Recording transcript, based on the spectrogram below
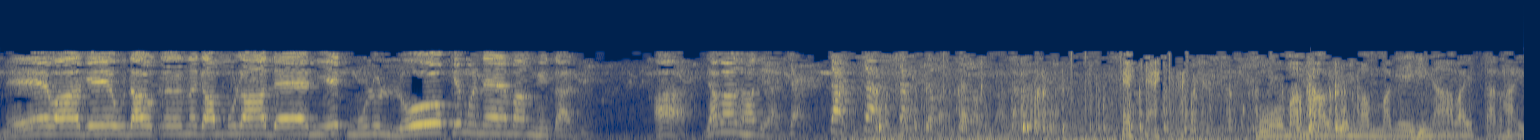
මේ වාගේ උදව් කරන ගම්මුලා දෑනියෙක් මුළු ලෝකෙම නෑ මං හිතන්නේ. ආ යමන් හදයක්. චක් චක් චක් කොහොම අමාරුවෙන් මම මගේ hinaවයි තරහයි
